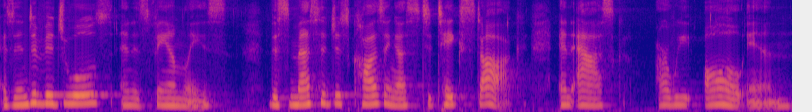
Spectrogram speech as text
As individuals and as families, this message is causing us to take stock and ask Are we all in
